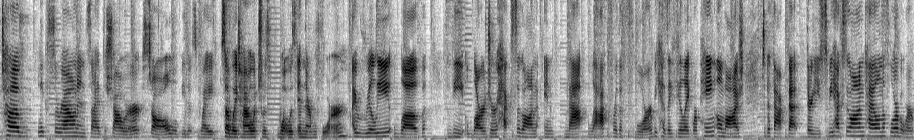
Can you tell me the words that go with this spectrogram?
tub, like surround inside the shower stall, will be this white subway tile, which was what was in there before. I really love the larger hexagon in matte black for the floor because I feel like we're paying homage to the fact that there used to be hexagon tile on the floor, but we're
